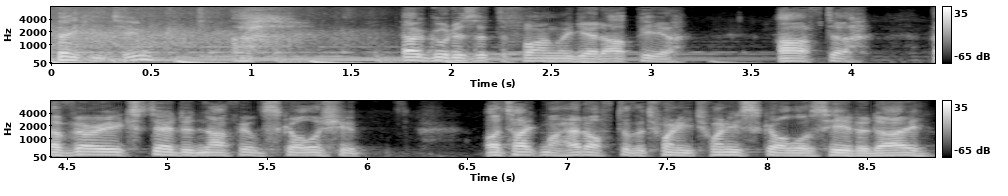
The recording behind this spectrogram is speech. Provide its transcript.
Thank you, Tim. Ah, how good is it to finally get up here after a very extended Nuffield Scholarship? I take my hat off to the 2020 scholars here today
